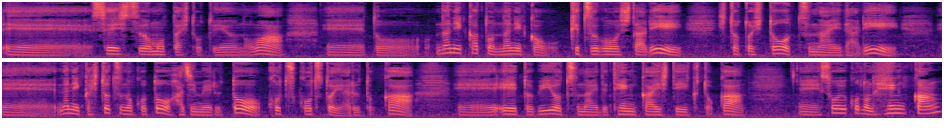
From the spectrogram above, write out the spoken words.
えー性質を持った人というのは、えっ、と、何かと何かを結合したり、人と人をつないだり、えー何か一つのことを始めるとコツコツとやるとか、えー A と B をつないで展開していくとか、えーそういうことの変換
